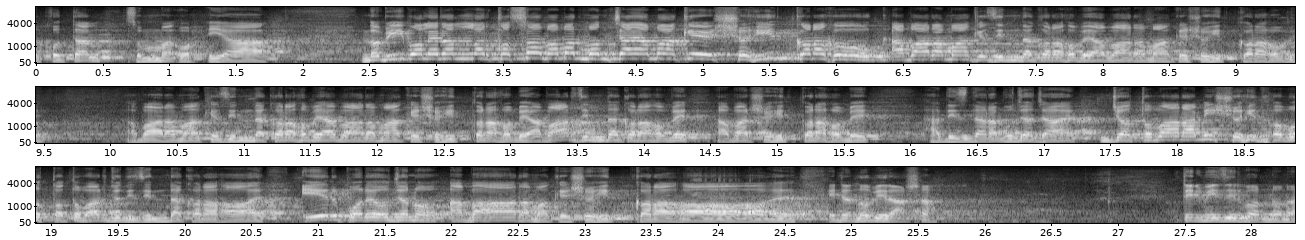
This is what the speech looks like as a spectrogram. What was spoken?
উকতাল সুম্মা উহিয়া নবী বলেন আল্লাহর কসম আমার মন চায় আমাকে শহীদ করা হোক আবার আমাকে জিন্দা করা হবে আবার আমাকে শহীদ করা হবে আবার আমাকে জিন্দা করা হবে আবার আমাকে শহীদ করা হবে আবার জিন্দা করা হবে আবার শহীদ করা হবে হাদিস দ্বারা বোঝা যায়, যতবার আমি শহীদ হব, ততবার যদি জিন্দা করা হয়, এরপরেও যেন আবার আমাকে শহীদ করা হয়। এটা নবীর আশা। তিরমিজির বর্ণনা,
